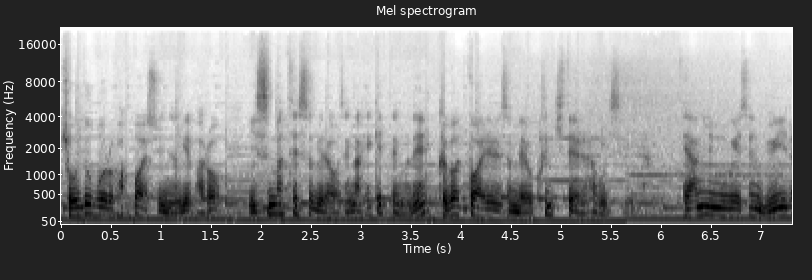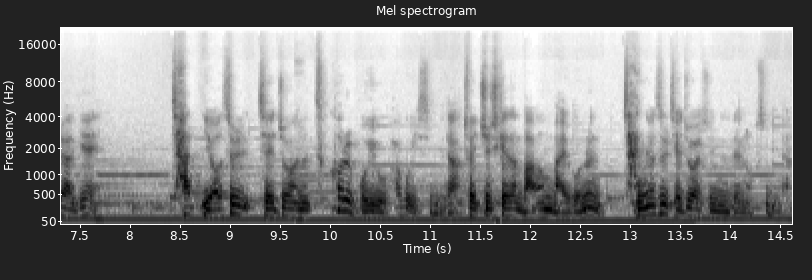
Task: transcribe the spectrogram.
교두보를 확보할 수 있는 게 바로 이 스마트 헬스업이라고 생각했기 때문에 그것과 관련해서 매우 큰 기대를 하고 있습니다. 대한민국에서는 유일하게 잣엿을 제조하는 특허를 보유하고 있습니다. 저희 주식회사 마음 말고는 잣엿을 제조할 수 있는 데는 없습니다.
